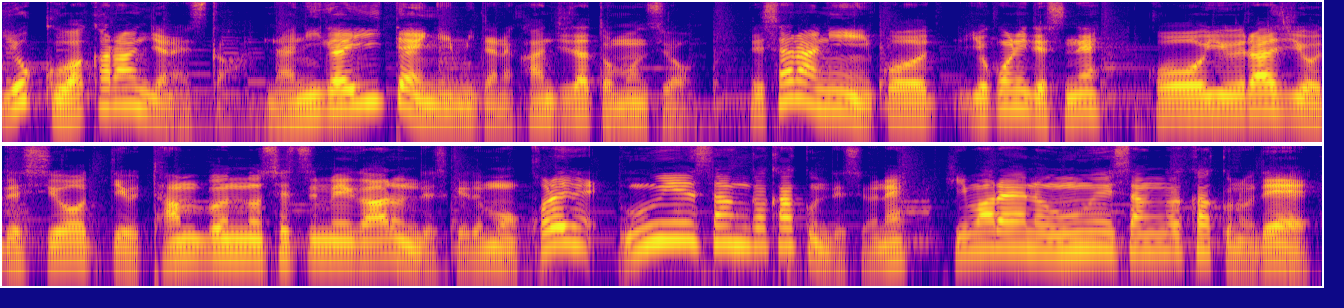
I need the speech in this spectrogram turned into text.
よくわからんじゃないですか。何が言いたいねみたいな感じだと思うんですよ。でさらにこう横にですねこういうラジオですよっていう短文の説明があるんですけどもこれね運営さんが書くんですよね。ヒマラヤの運営さんが書くので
